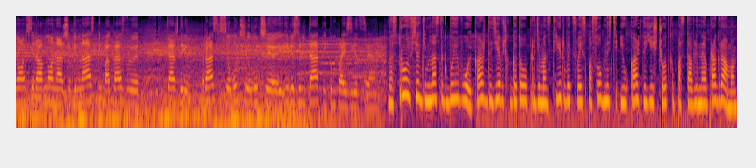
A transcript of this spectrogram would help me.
но все равно наши гимнастки показывают каждый раз все лучше и лучше и результат, и композиция. Настрой у всех гимнасток боевой. Каждая девочка готова продемонстрировать свои способности, и у каждой есть четко поставленная программа.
